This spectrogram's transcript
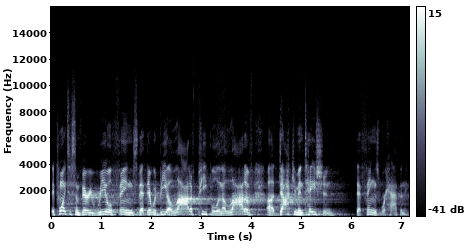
They point to some very real things that there would be a lot of people and a lot of uh, documentation that things were happening.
